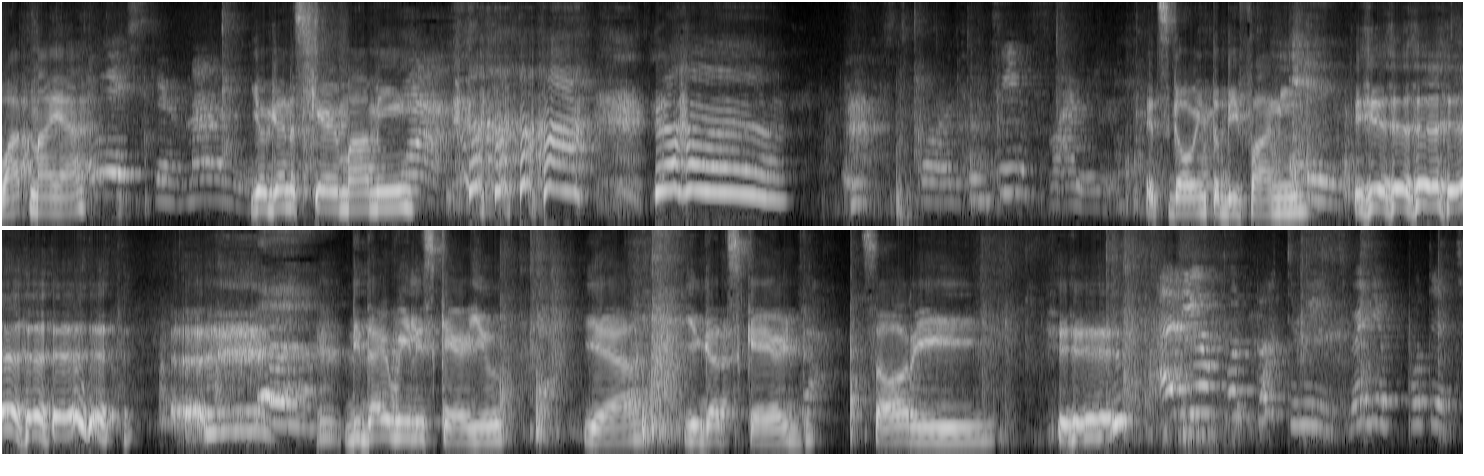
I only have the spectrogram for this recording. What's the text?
What, Maya? Gonna. You're gonna scare mommy? Yeah, it's going to be funny. it's going to be funny. Did I really scare you? Yeah, you got scared. Sorry. How do you put batteries? Where do you put it?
